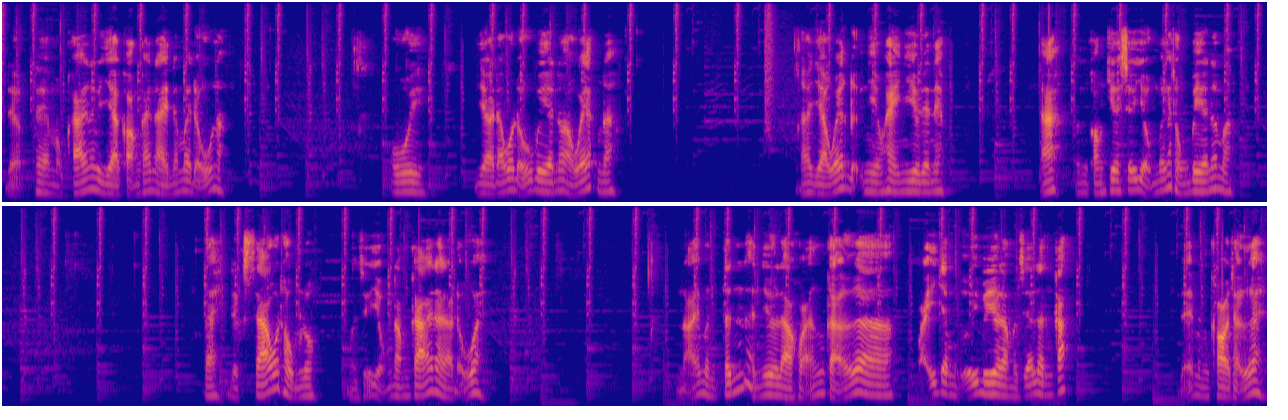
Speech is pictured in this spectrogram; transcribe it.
được thêm một cái nữa bây giờ còn cái này nó mới đủ nè. Ui giờ đâu có đủ bia nó mà quét nữa. À, giờ quét được nhiều hay nhiêu đây anh em? À mình còn chưa sử dụng mấy cái thùng bia nữa mà. Đây được 6 cái thùng luôn. Mình sử dụng 5 cái là đủ rồi. Nãy mình tính hình như là khoảng cỡ à, bảy trăm rưỡi bia là mình sẽ lên cấp. Để mình coi thử ấy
